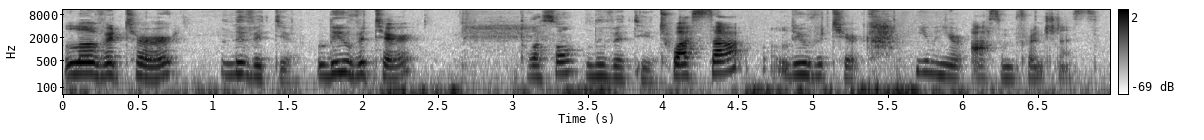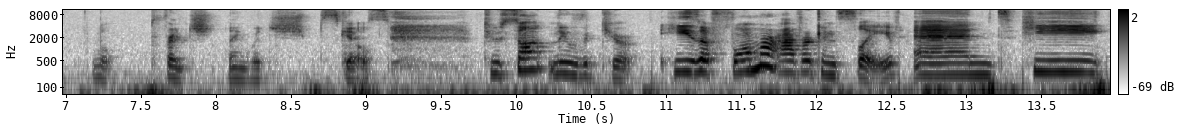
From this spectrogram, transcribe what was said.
Louverture. Louverture. Louverture. Toussaint Louverture. Toissat Louverture. God, you and your awesome Frenchness. Well, French language skills. Toussaint Louverture. He's a former African slave, and he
